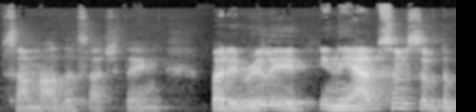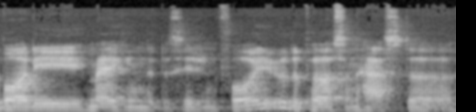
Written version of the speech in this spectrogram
some other such thing but it really, in the absence of the body making the decision for you, the person has to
